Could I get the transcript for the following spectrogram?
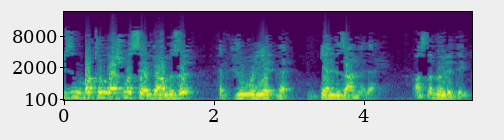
bizim batılılaşma sevdamızı hep cumhuriyetle geldi zanneder. Aslında böyle değil.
